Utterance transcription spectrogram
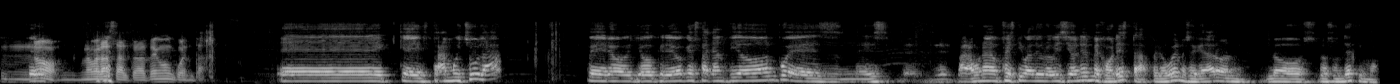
No, no me la salto, la tengo en cuenta. eh, que está muy chula, pero yo creo que esta canción, pues, es, para un festival de Eurovisión es mejor esta, pero bueno, se quedaron los, los undécimos,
